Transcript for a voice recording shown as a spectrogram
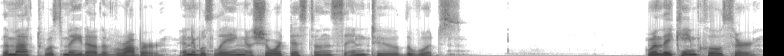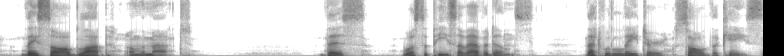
The mat was made out of rubber and it was laying a short distance into the woods. When they came closer, they saw blood on the mat. This was the piece of evidence that would later solve the case.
